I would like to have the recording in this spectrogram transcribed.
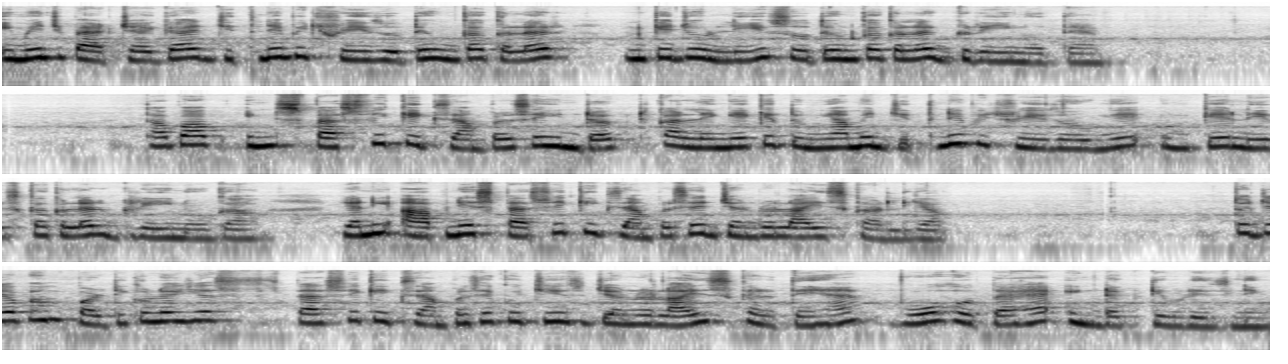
इमेज बैठ जाएगा, जितने भी ट्रीज़ होते हैं, उनका कलर उनके जो लीव्स होते हैं, उनका कलर ग्रीन होता है। तब आप इन स्पेसिफिक एग्जांपल से इंडक्ट कर लेंगे कि दुनिया में जितने भी ट्रीज़ होंगे, उनके लीव्स का कलर ग्रीन होगा। यानी आपने स्पेसिफिक एग्जांपल से जनरलाइज कर लिया। तो जब हम पर्टिकुलर या स्पेसिफिक एग्जांपल से कोई चीज़ जनरलाइज करते हैं, वो होता है इंडक्टिव रीजनिंग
